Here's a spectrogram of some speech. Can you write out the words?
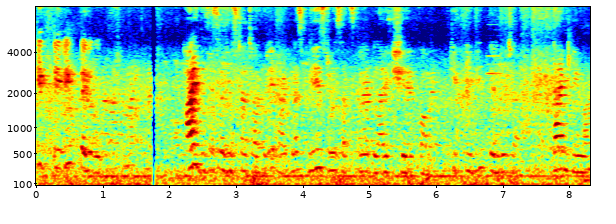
Kick TV Telugu. Hi, this is Rajishta Chaudhary. Please do subscribe, like, share, comment. Kick TV Telugu channel. Thank you.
